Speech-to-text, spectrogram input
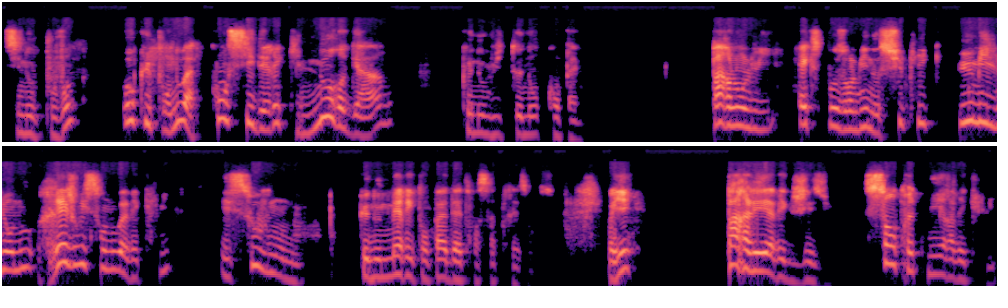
Si nous pouvons, occupons-nous à considérer qu'il nous regarde, que nous lui tenons compagnie. Parlons-lui, exposons-lui nos suppliques, humilions-nous, réjouissons-nous avec lui et souvenons-nous que nous ne méritons pas d'être en sa présence. Vous voyez, parler avec Jésus, s'entretenir avec lui,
